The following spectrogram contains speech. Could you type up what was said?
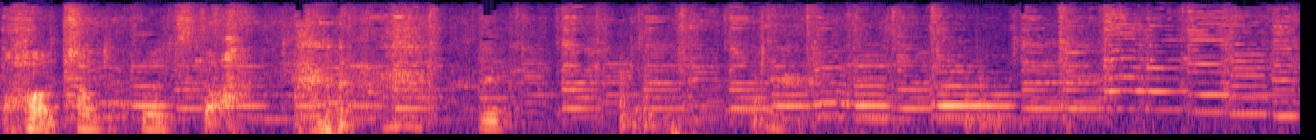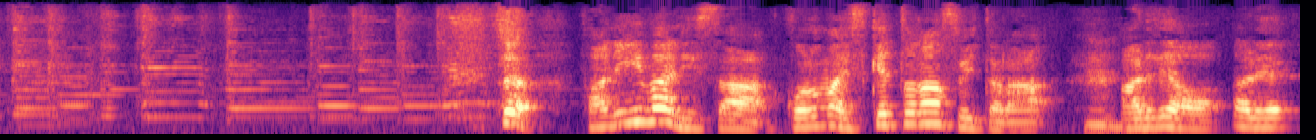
あちゃんとこうやってた さファニーバーにさこの前スケットダンス見たら、うん。あれだよ。あれ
